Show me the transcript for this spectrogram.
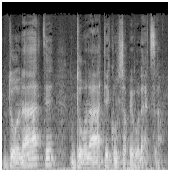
donate, donate consapevolezza.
